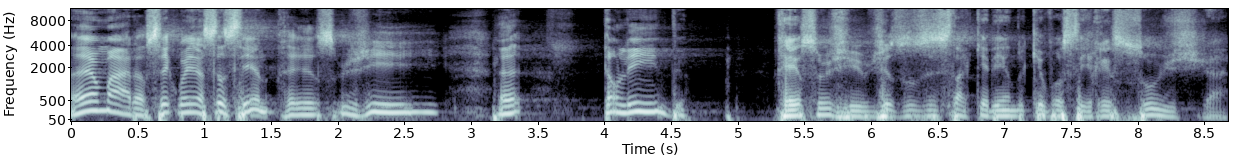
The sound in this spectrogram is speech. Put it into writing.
É, Mara, você conhece assim? Ressurgir. É, tão lindo. Ressurgiu. Jesus está querendo que você ressurja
